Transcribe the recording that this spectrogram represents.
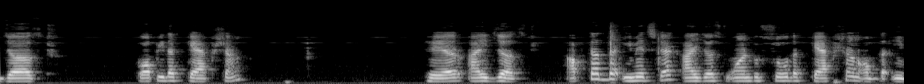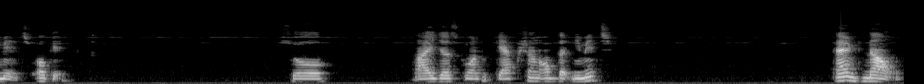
just copy the caption. Here I just after the image tag I just want to show the caption of the image. Okay. So I just want to caption of the image. And now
